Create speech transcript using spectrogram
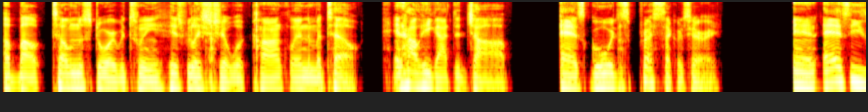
about telling the story between his relationship with Conklin and Mittel and how he got the job as Gordon's press secretary. And as he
